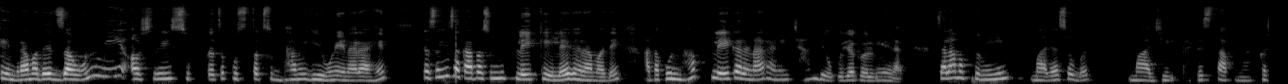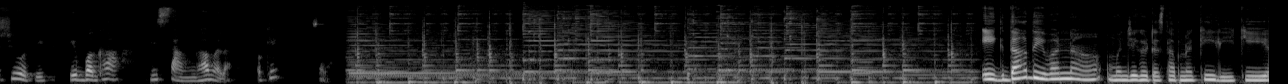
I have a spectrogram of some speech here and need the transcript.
केंद्रामध्ये जाऊन मी श्री सुक्तचं पुस्तक सुद्धा मी घेऊन येणार आहे. तसंही सकाळपासून मी प्ले केलंय घरामध्ये. आता पुन्हा प्ले करणार आणि छान देवपूजा करून घेणार. चला मग तुम्ही माझ्यासोबत माझी घटस्थापना कशी होती हे बघा आणि सांगा मला. ओके चला. एकदा देवांना म्हणजे घटस्थापना केली की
